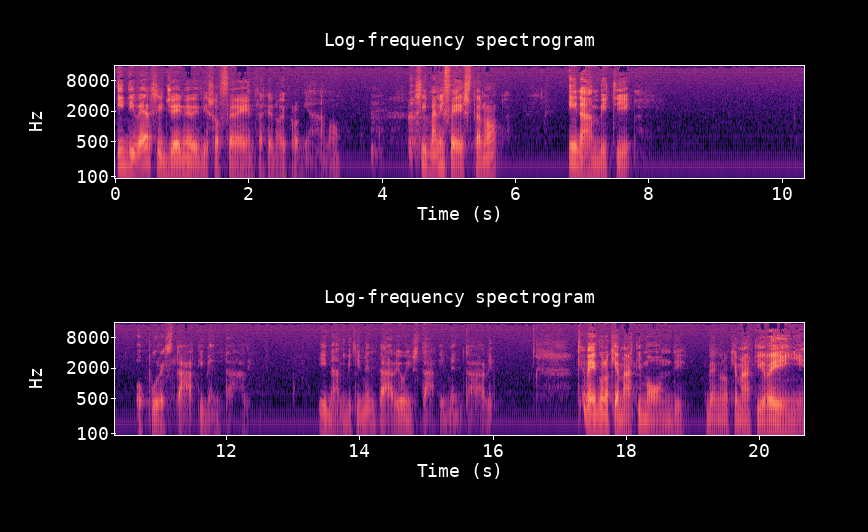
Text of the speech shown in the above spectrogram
i diversi generi di sofferenza che noi proviamo, si manifestano in ambiti oppure stati mentali, in ambiti mentali o in stati mentali, che vengono chiamati mondi, vengono chiamati regni.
